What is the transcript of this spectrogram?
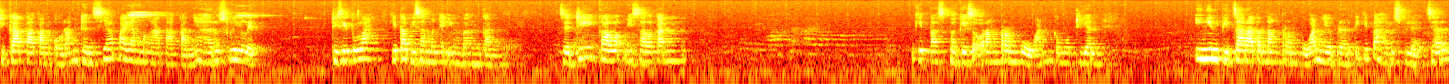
dikatakan orang dan siapa yang mengatakannya harus relate di situlah kita bisa menyeimbangkan. Jadi kalau misalkan kita sebagai seorang perempuan kemudian ingin bicara tentang perempuan ya berarti kita harus belajar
